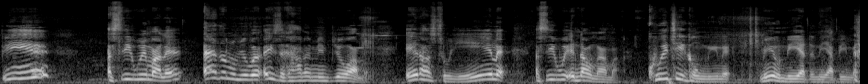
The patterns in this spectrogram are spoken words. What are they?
ပြီးရင်အစည်းအဝေးမှာလည်းအဲ့လိုမျိုးပဲအဲ့စကားပဲမင်းပြောရမယ်အဲ့ဒါဆိုရင်တဲ့အစည်းအဝေးအနောက်နာမှာခွေးချေကုန်လေးနဲ့မင်းကိုနေရတနေရပြီးမယ်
